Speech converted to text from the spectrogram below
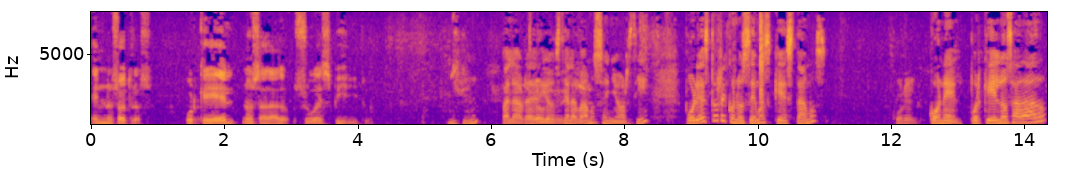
en nosotros, porque Él nos ha dado su espíritu. Palabra, de Dios, te alabamos Señor, ¿sí? Por esto reconocemos que estamos con Él. Con Él, porque Él nos ha dado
